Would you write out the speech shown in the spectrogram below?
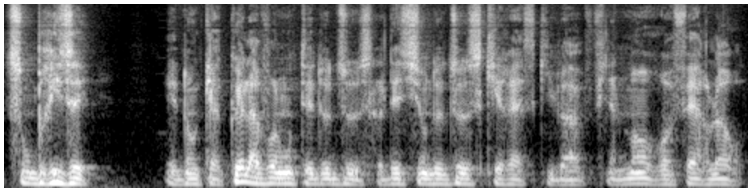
sont brisés. Et donc il n'y a que la volonté de Zeus, la décision de Zeus qui reste, qui va finalement refaire l'ordre.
